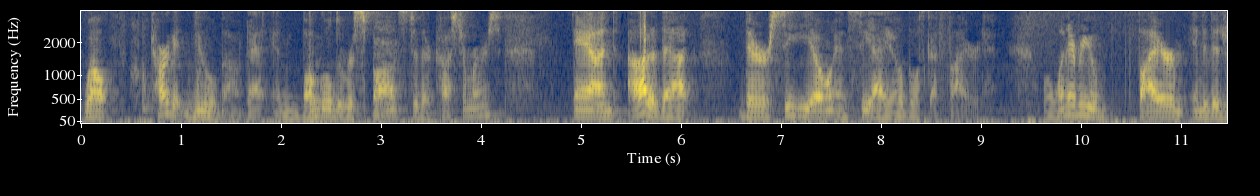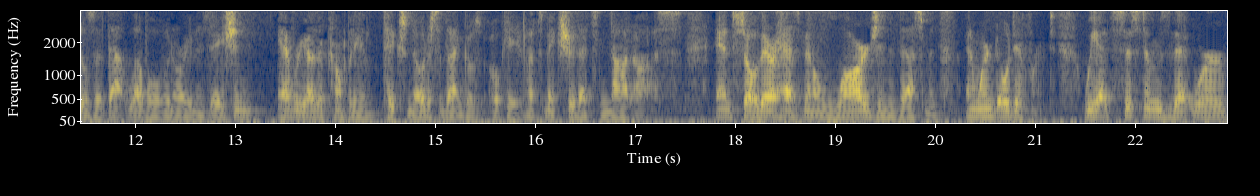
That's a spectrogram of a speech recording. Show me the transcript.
Well, Target knew about that and bungled the response to their customers, and out of that their CEO and CIO both got fired. Well, whenever you fire individuals at that level of an organization, every other company takes notice of that and goes, okay, let's make sure that's not us. And so there has been a large investment, and we're no different. We had systems that were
